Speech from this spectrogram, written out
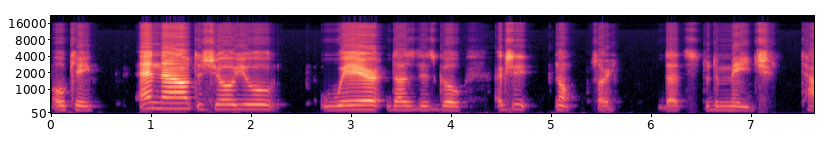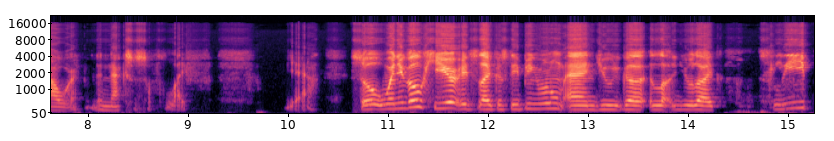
Okay. And now to show you where does this go. Actually no sorry. That's to the mage tower the nexus of life yeah. So when you go here it's like a sleeping room and you got you like sleep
